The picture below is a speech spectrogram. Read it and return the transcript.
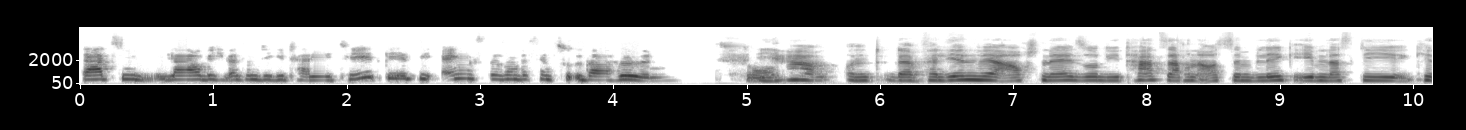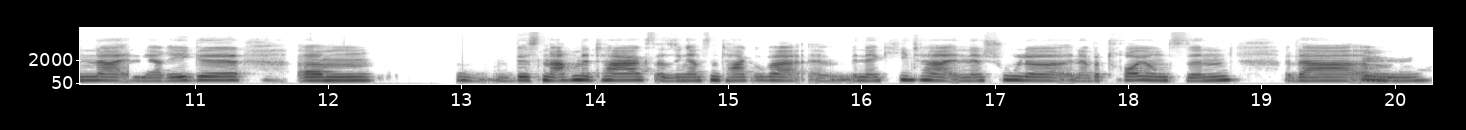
dazu, glaube ich, wenn es um Digitalität geht, die Ängste so ein bisschen zu überhöhen. So. Ja, und da verlieren wir auch schnell so die Tatsachen aus dem Blick, eben, dass die Kinder in der Regel ähm, bis nachmittags, also den ganzen Tag über äh, in der Kita, in der Schule, in der Betreuung sind, da ähm, mhm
